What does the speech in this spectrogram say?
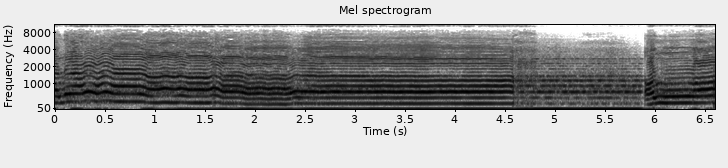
الفلاح الله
